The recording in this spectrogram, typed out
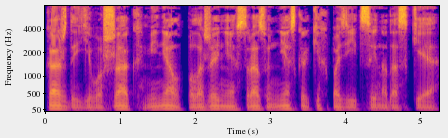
Каждый его шаг менял положение сразу нескольких позиций на доске.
